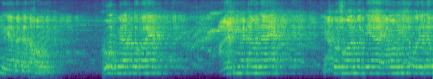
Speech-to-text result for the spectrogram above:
নেতা টেতা হবে। খুব বিরক্ত করে। আলটিমেটাম দেয়, এত সময়ের মধ্যে এমন কিছু করে দেব।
